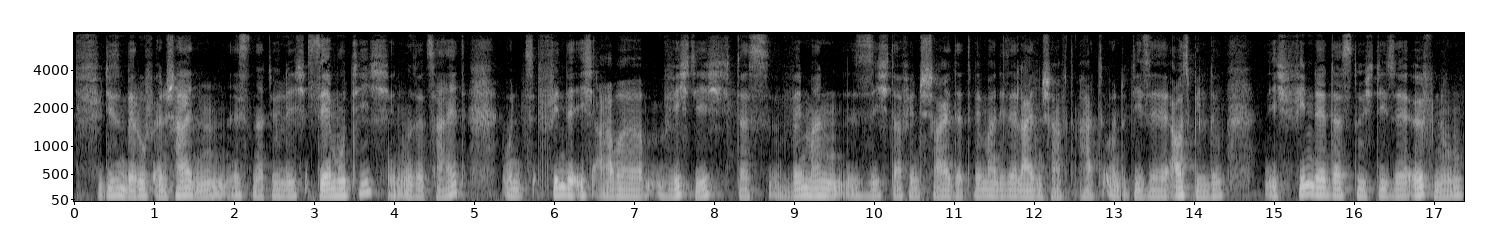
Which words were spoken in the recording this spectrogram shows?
für diesen Beruf entscheiden, ist natürlich sehr mutig in unserer Zeit und finde ich aber wichtig, dass wenn man sich dafür entscheidet, wenn man diese Leidenschaft hat und diese Ausbildung, ich finde, dass durch diese Öffnung,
